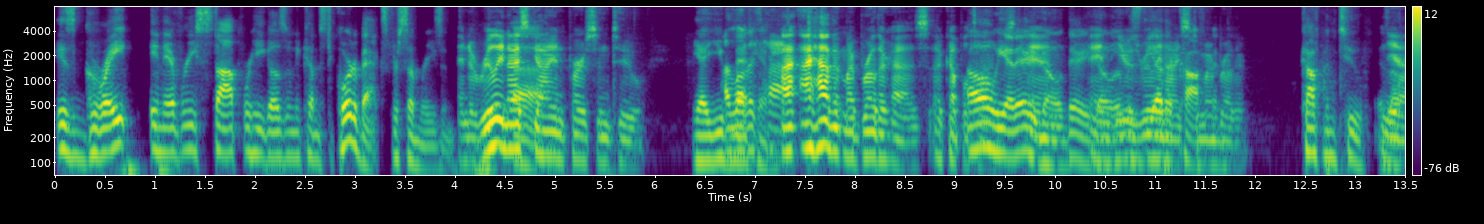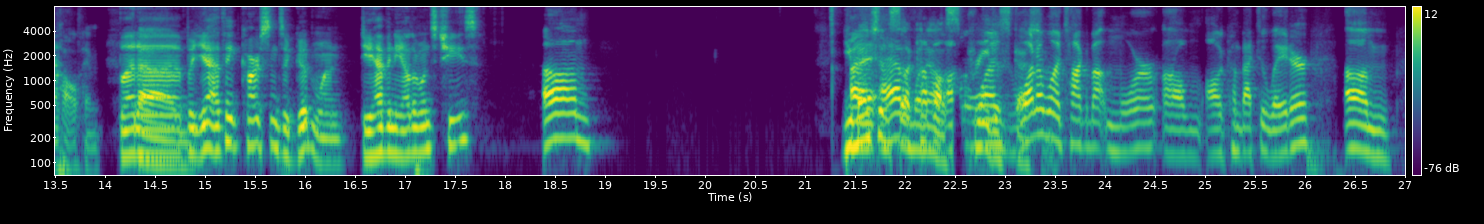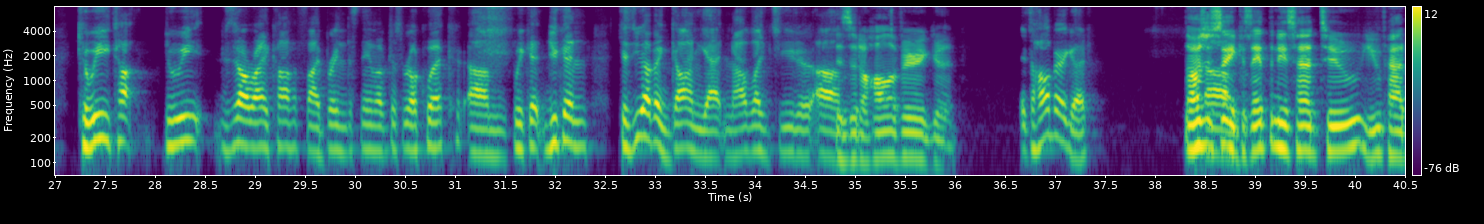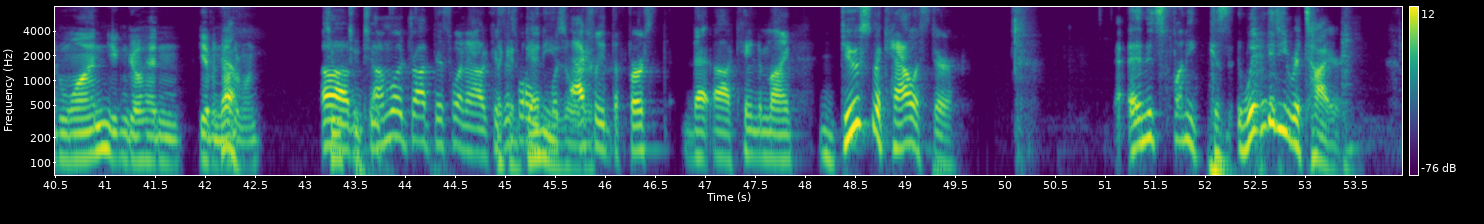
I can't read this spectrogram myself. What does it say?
is great in every stop where he goes when it comes to quarterbacks for some reason. and a really nice uh, guy in person too. Yeah, you I love met his him. hat. I, I haven't. My brother has a couple times. Oh, yeah, there you go, there you and go. It he was was really other nice to my brother. Kaufman too, as Yeah. I'll call him. But uh, Um, but yeah, I think Carson's a good one. Do you have any other ones, Cheese? Um, You mentioned I, have someone a couple else other pre ones. One I want to talk about more. Um, I'll come back to later. Um, can we talk? Do we? Is it all right, Koff, if I bring this name up just real quick? Um, we can. You can because you haven't gone yet, and I'd like you to. Um, Is it a Hall of Very Good? It's a hall of very good. I was just saying Um, because Anthony's had two, you've had one. You can go ahead and give another one. Two, Um, two, two. I'm gonna drop this one out because Like this one Denny's was order. actually the first that uh, came to mind. Deuce McAllister. and it's funny because when did he retire?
